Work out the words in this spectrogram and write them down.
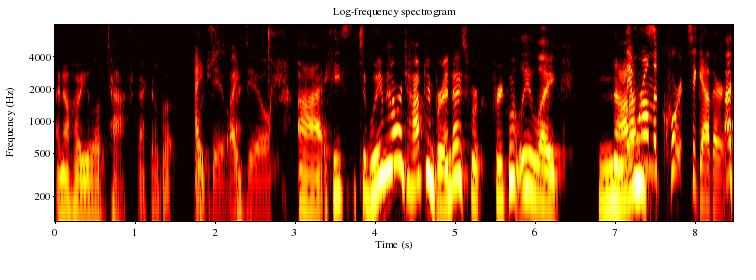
I know how you love Taft, Becca, but I do, I, I do. Uh, he's William Howard Taft and Brandeis were frequently like not. They were on the court together. I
